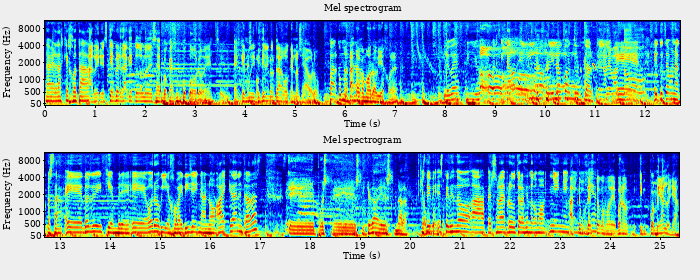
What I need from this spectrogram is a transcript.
La verdad es que Jota. A ver, es que es verdad que todo lo de esa época es un poco oro, ¿eh? Es que es muy difícil encontrar algo que no sea oro. pa- como no tanto para- como oro viejo, ¿eh? Lo iba a decir yo. me quitado el hilo, el hilo conductor. Eh, escúchame una cosa. eh, 2 de diciembre, eh, Oro Viejo, by DJ Nano. Ay, ¿Quedan entradas? Eh, pues eh, si queda es nada. Estoy, viendo a persona de productor haciendo como. ñe, ñe, ñe, Hace un ñe, gesto ñe. como de, bueno, y- pues miradlo ya.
